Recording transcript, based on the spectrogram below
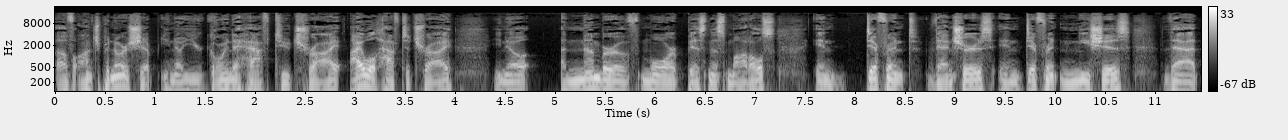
of entrepreneurship. You know, you're going to have to try. I will have to try, you know, a number of more business models in different ventures in different niches that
